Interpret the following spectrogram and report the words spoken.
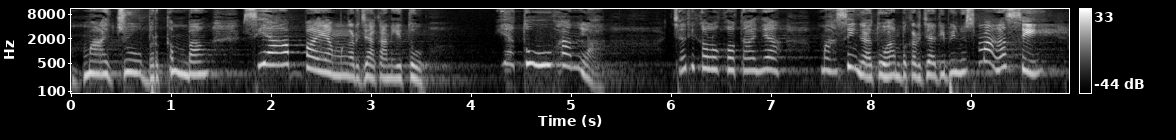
maju, berkembang. Siapa yang mengerjakan itu? Ya Tuhan lah. Jadi kalau kau tanya, masih nggak Tuhan bekerja di Binus? Masih.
